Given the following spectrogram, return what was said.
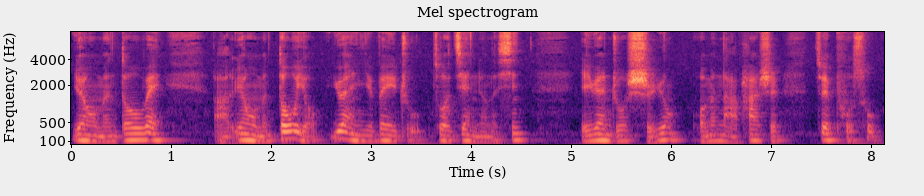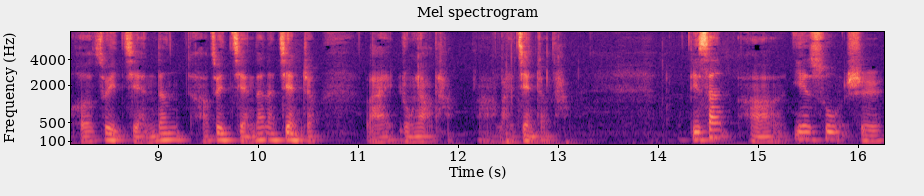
愿我们都为啊，愿我们都有愿意为主做见证的心。也愿主使用我们，哪怕是最朴素和最简单啊、最简单的见证，来荣耀他啊，来见证他。第三啊，耶稣是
